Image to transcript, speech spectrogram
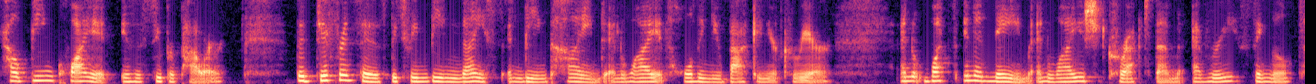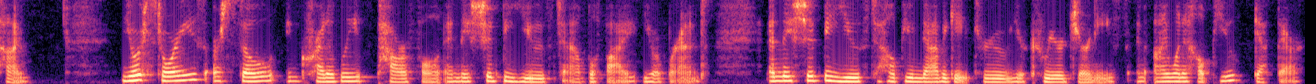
how being quiet is a superpower, the differences between being nice and being kind, and why it's holding you back in your career, and what's in a name and why you should correct them every single time. Your stories are so incredibly powerful and they should be used to amplify your brand. And they should be used to help you navigate through your career journeys. And I want to help you get there.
